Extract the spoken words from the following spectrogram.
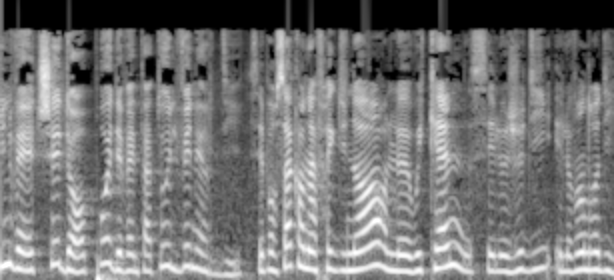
invece dopo è diventato il venerdì. C'est pour ça qu'en Afrique du Nord, le week-end, c'est le jeudi et le vendredi.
